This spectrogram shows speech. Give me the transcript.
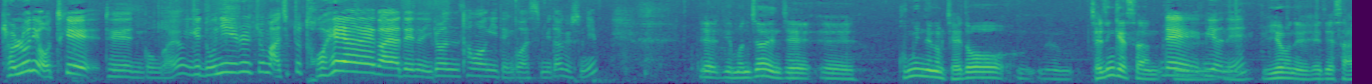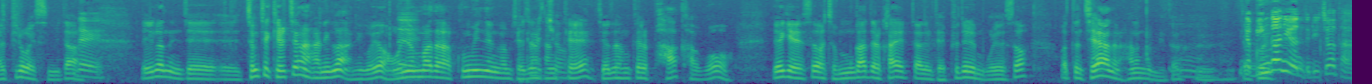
결론이 어떻게 된 건가요? 이게 논의를 좀 아직도 더 해야 가야 되는 이런 상황이 된 것 같습니다, 교수님. 예, 먼저 이제 예, 국민연금 제도 음, 재정계산 네, 위원회 예, 위원회에 대해서 알 필요가 있습니다. 네. 이건 이제 정책 결정을 하는 건 아니고요. 네. 5년마다 국민연금 재정 그렇죠. 상태, 제도 상태를 파악하고 여기에서 전문가들, 가입자들, 대표들이 모여서 어떤 제안을 하는 겁니다. 음. 예. 그러니까 민간위원들이죠, 다.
